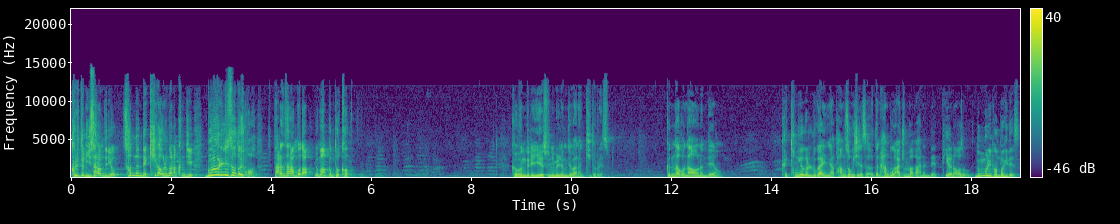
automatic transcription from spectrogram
그랬더니 이 사람들이 섰는데 키가 얼마나 큰지 멀리서도요. 다른 사람보다 요만큼 더 커. 그분들이 예수님을 영접하는 기도를 했습니다. 끝나고 나오는데요. 그 통역을 누가 했냐 방송실에서 어떤 한국 아줌마가 하는데 뛰어나와서 눈물이 범벅이 됐어.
